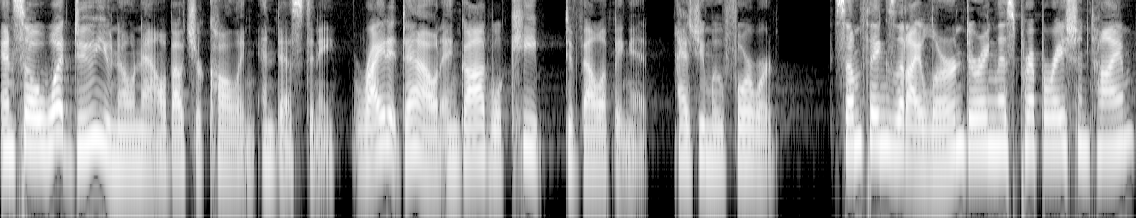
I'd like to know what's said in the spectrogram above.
And so, what do you know now about your calling and destiny? Write it down, and God will keep developing it as you move forward. Some things that I learned during this preparation time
